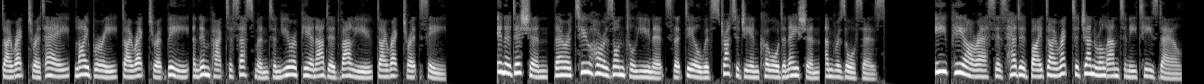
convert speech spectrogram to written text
Directorate A, Library Directorate B, and Impact Assessment and European Added Value Directorate C. In addition, there are two horizontal units that deal with strategy and coordination, and resources. EPRS is headed by Director General Anthony Teasdale.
